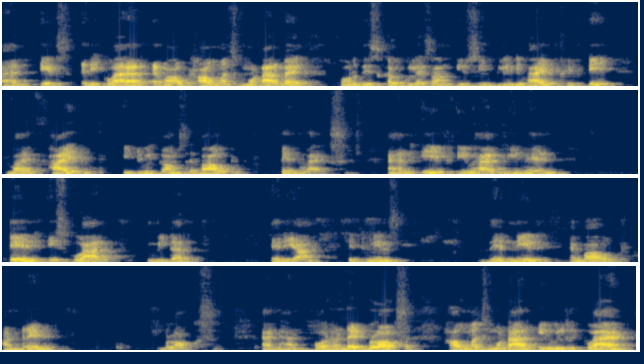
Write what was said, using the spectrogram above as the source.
and it's require about how much mortar bag? For this calculation you simply divide 50 by 5 it will comes about 10 bags and if you have given 10 square meter area it means they need about 100 blocks. And for 100 blocks how much mortar you will require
